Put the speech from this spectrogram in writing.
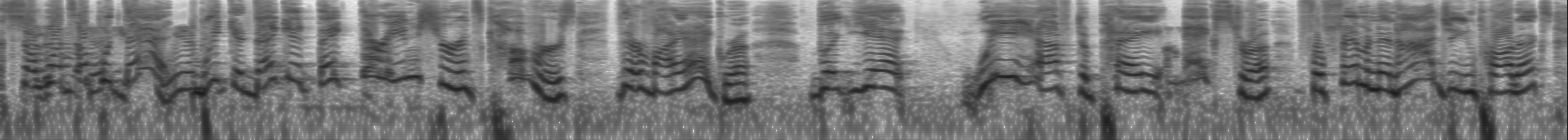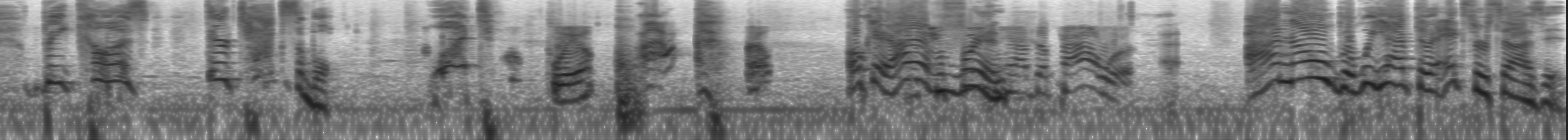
so what's up with you, that? women- We can they get they their insurance covers their Viagra, but yet we have to pay extra for feminine hygiene products because they're taxable. What? well, I, well okay, I have a friend. have the power. I know, but we have to exercise it.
